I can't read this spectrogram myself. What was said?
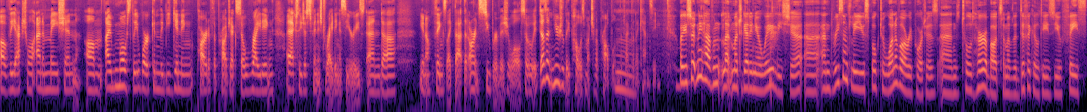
of the actual animation. Um, I mostly work in the beginning part of the project, so writing. I actually just finished writing a series, and uh, you know, things like that that aren't super visual. So it doesn't usually pose much of a problem, the fact that I can't see. Well, you certainly haven't let much get in your way, Licia. Uh, and recently you spoke to one of our reporters and told her about some of the difficulties you face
